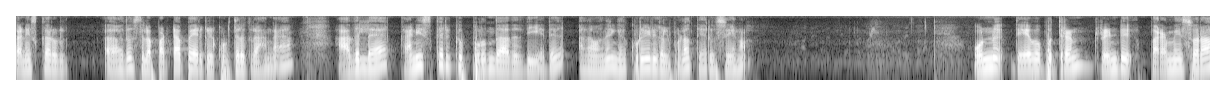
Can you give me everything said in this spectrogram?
கனிஷ்கர் அதாவது சில பட்டாப்பெயர்கள் கொடுத்துருக்குறாங்க. அதில் கனிஷ்கருக்கு பொருந்தாதது எது? அதை வந்து நீங்கள் குறியீடுகள் மூலம் தேர்வு செய்யணும். ஒன்று தேவபுத்திரன். ரெண்டு பரமேஸ்வரா.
